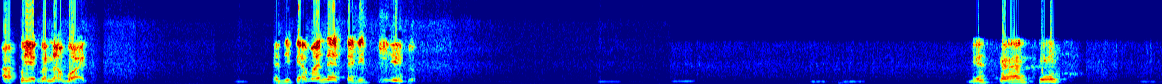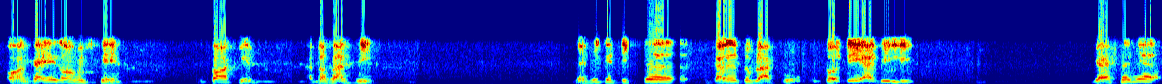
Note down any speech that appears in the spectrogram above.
apa yang kau nak buat. Jadi kat mana teliti dia tu? Dia sekarang kes orang kaya dengan orang miskin. Itu hakim. Atau saksi. Jadi ketika perkara itu berlaku untuk diadili, biasanya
